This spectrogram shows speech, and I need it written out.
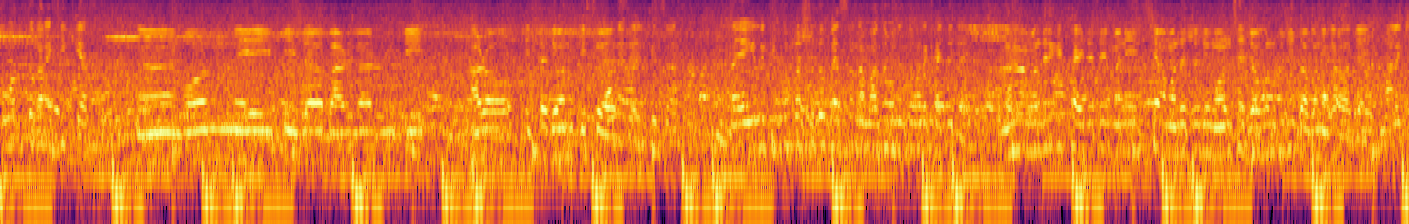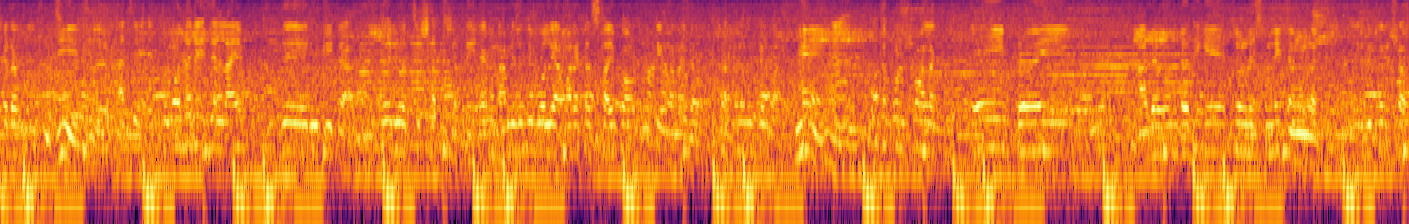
তোমার দোকানে কি কি আছে? বন এই পিৎজা বার্গার রুটি আরও ইত্যাদি অনেক কিছু আছে। কিছু আছে। তাই এগুলো কি তোমরা শুধু বেছো না মাঝে মাঝে তোমার খাইতে দেয়? হ্যাঁ আমাদেরকে খাইতে দেয় মানে ইচ্ছে আমাদের যদি মন চায় যখন খুশি তখনই খাওয়া যায়। মালিক সেটা জি জি। আচ্ছা তোমাদের এই যে লাইভ যে রুটিটা তৈরি হচ্ছে সাথে সাথে। এখন আমি যদি বলি আমার একটা ছয় পাউন্ড রুটি বানাই দাও সাথে হ্যাঁ হ্যাঁ। কত করে সময় লাগবে? এই প্রায় আধা ঘণ্টা থেকে চল্লিশ মিনিট এমন লাগবে এর ভিতরে সব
